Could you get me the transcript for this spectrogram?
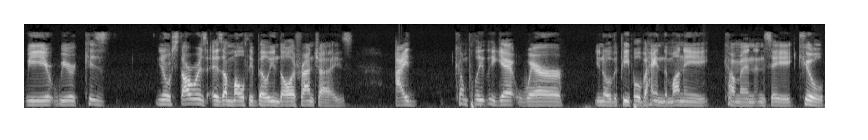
we're we're because you know Star Wars is a multi-billion dollar franchise. I completely get where you know the people behind the money come in and say, "Cool,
